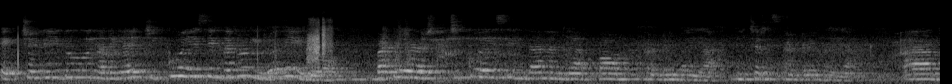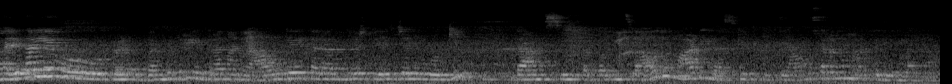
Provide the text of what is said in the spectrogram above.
ಆ್ಯಕ್ಚುಲಿ ಇದು ನನಗೆ ಚಿಕ್ಕ ವಯಸ್ಸಿಂದನೂ ಇರೋದೇ ಇದು. ಬಟ್ ಚಿಕ್ಕ ವಯಸ್ಸಿಂದ ನನಗೆ ಅಪ್ಪ ಅಮ್ಮ ಕಂಡ್ರೆ ಭಯ. ಟೀಚರ್ಸ್ ಕಂಡ್ರೆ ಭಯ. ಭಯದಲ್ಲೇ ಬಂದಿದ್ರಿ ಬಂದಿದ್ರಿಂದ ನಾನು ಯಾವುದೇ ಥರ ಅಂದರೆ ಸ್ಟೇಜಲ್ಲಿ ಹೋಗಿ ಡ್ಯಾನ್ಸು ಪರ್ಫಾರ್ಮೆನ್ಸ್ ಯಾವುದೂ ಮಾಡಿಲ್ಲ ಸ್ಕಿಟ್ ಗಿಟ್ ಯಾವ ಥರನೂ ಮಾಡ್ತಿರ್ಲಿಲ್ಲ ನಾನು.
